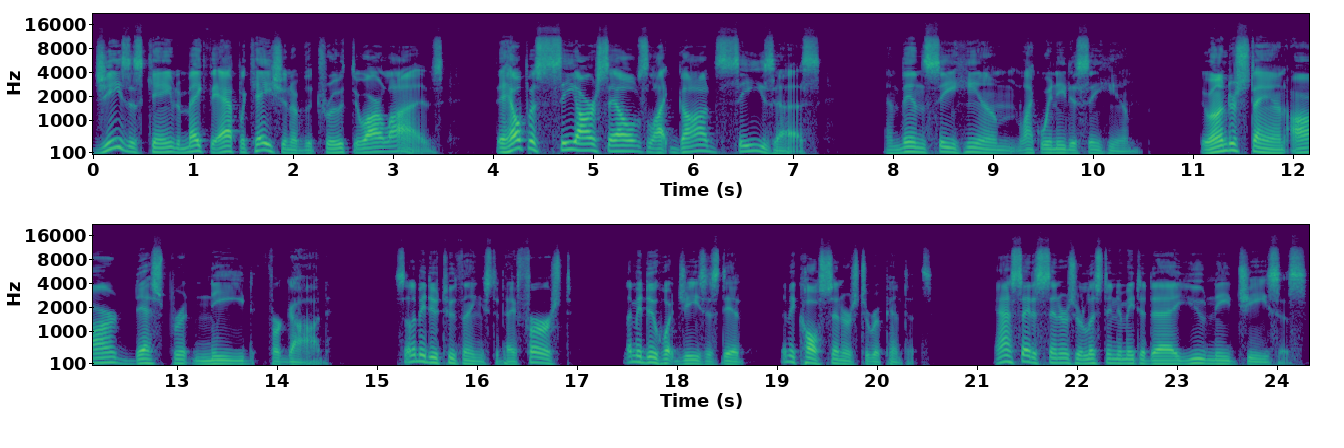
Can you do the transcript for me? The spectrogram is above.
Jesus came to make the application of the truth to our lives, to help us see ourselves like God sees us, and then see Him like we need to see Him, to understand our desperate need for God. So let me do two things today. First, let me do what Jesus did. Let me call sinners to repentance. And I say to sinners who are listening to me today, you need Jesus.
